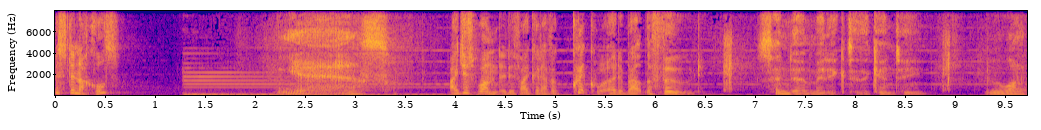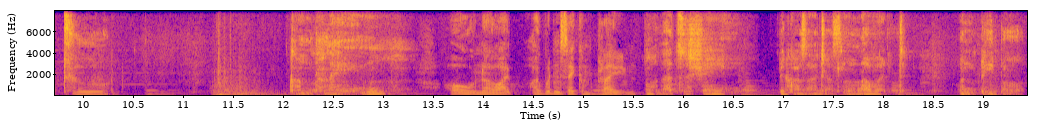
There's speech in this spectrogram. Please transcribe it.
Mr. Knuckles? Yes? I just wondered if I could have a quick word about the food. Send a medic to the canteen. You want to complain? Oh, no, I, I wouldn't say complain. Oh, that's a shame, because I just love it when people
